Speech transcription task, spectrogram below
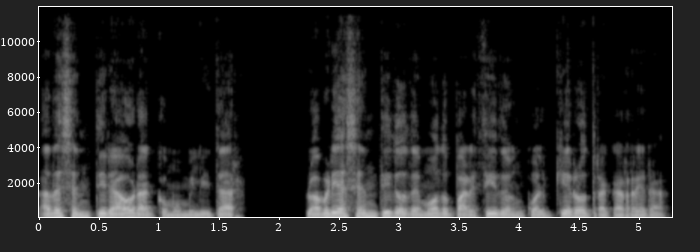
ha de sentir ahora como militar, lo habría sentido de modo parecido en cualquier otra carrera.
